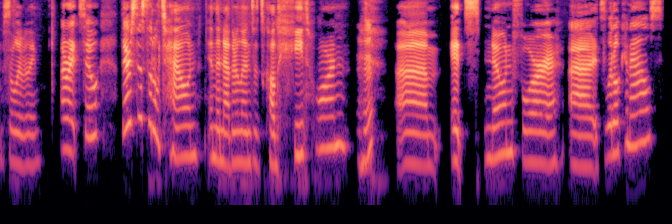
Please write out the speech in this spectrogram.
absolutely. All right. So there's this little town in the Netherlands. It's called Giethoorn. Mm-hmm. Um, it's known for uh, its little canals,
